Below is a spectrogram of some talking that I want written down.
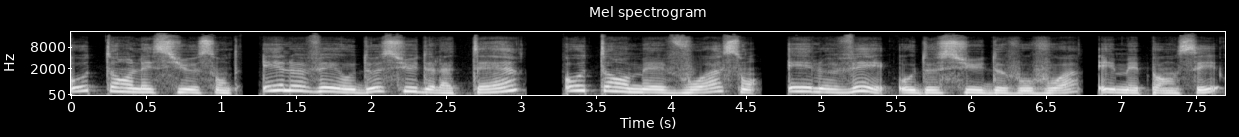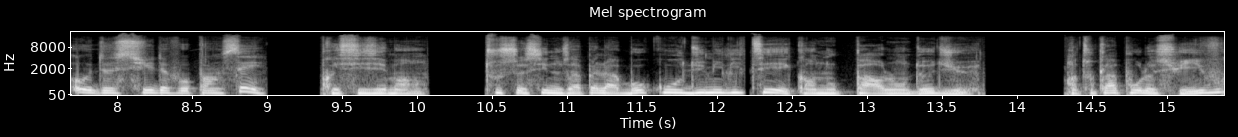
Autant les cieux sont élevés au-dessus de la terre, autant mes voix sont élevées au-dessus de vos voix et mes pensées au-dessus de vos pensées. Précisément, tout ceci nous appelle à beaucoup d'humilité quand nous parlons de Dieu. En tout cas, pour le suivre,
